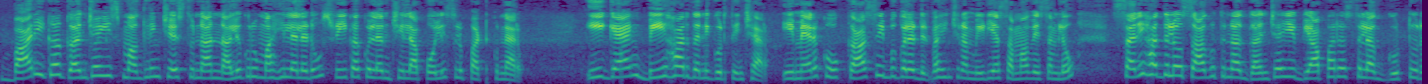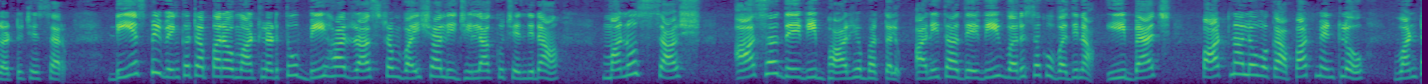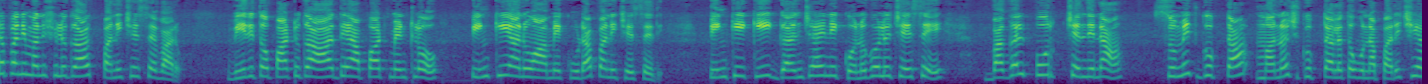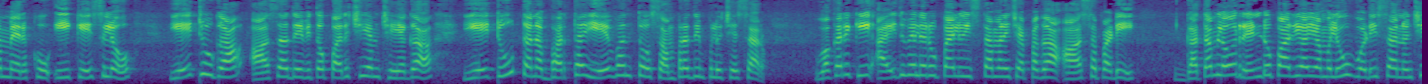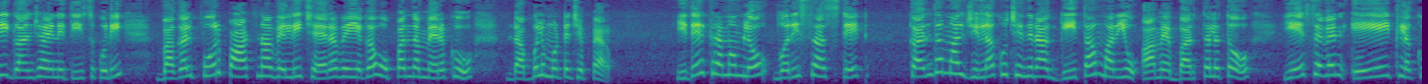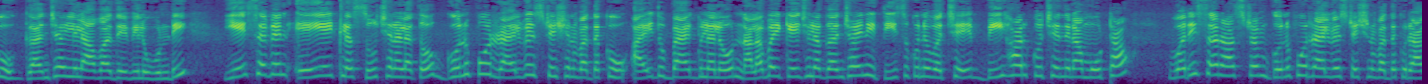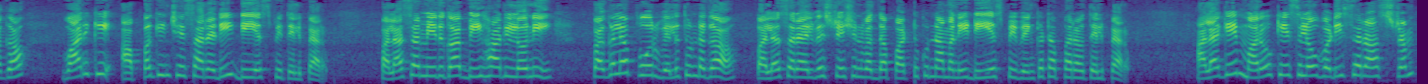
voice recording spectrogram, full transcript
భారీగా గంజాయి స్మగ్లింగ్ చేస్తున్న నలుగురు మహిళలను శ్రీకాకుళం జిల్లా పోలీసులు పట్టుకున్నారు. ఈ గ్యాంగ్ బీహార్దని గుర్తించారు. ఈ మేరకు కాశీబుగల నిర్వహించిన మీడియా సమావేశంలో సరిహద్దులో సాగుతున్న గంజాయి వ్యాపారస్తుల గుట్టు రట్టు చేశారు. డీఎస్పీ వెంకటప్పారావు మాట్లాడుతూ బీహార్ రాష్ట్రం వైశాలి జిల్లాకు చెందిన మనోజ్ సాష్ ఆశాదేవి భార్యభర్తలు అనితాదేవి వరుసకు వదిన ఈ బ్యాచ్ పాట్నాలో ఒక అపార్ట్మెంట్లో వంట పని మనుషులుగా పనిచేసేవారు. వీరితో పాటుగా అదే అపార్ట్మెంట్లో పింకీ అను ఆమె కూడా పనిచేసేది. పింకీకి గంజాయిని కొనుగోలు చేసే బగల్పూర్కు చెందిన సుమిత్ గుప్తా మనోజ్ గుప్తాలతో ఉన్న పరిచయం మేరకు ఈ కేసులో ఏ టూగా ఆశాదేవితో పరిచయం చేయగా ఏ టూ తన భర్త ఏ వన్తో సంప్రదింపులు చేశారు. ఒకరికి ఐదు వేల రూపాయలు ఇస్తామని చెప్పగా ఆశపడి గతంలో రెండు పర్యాయములు ఒడిశా నుంచి గంజాయిని తీసుకుని బగల్పూర్ పాట్నా వెళ్ళి చేరవేయగా ఒప్పందం మేరకు డబ్బులు ముట్టచెప్పారు ఇదే క్రమంలో ఒరిస్సా స్టేట్ కంధమాల్ జిల్లాకు చెందిన గీత మరియు ఆమె భర్తలతో ఏ సెవెన్ ఏ ఎయిట్లకు గంజాయి లావాదేవీలు ఉండి ఏ సెవెన్ ఏ ఎయిట్ల సూచనలతో గునుపూర్ రైల్వే స్టేషన్ వద్దకు ఐదు బ్యాగులలో నలభై కేజీల గంజాయిని తీసుకుని వచ్చే బీహార్కు చెందిన మూఠా ఒరిస్సా రాష్ట్రం గునుపూర్ రైల్వే స్టేషన్ వద్దకు రాగా వారికి అప్పగించేశారని డీఎస్పీ తెలిపారు. పలాస మీదుగా బీహార్లోని పగలపూర్ వెళుతుండగా పలాస రైల్వే స్టేషన్ వద్ద పట్టుకున్నామని డీఎస్పీ వెంకటప్పారావు తెలిపారు. అలాగే మరో కేసులో ఒడిశా రాష్ట్రం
